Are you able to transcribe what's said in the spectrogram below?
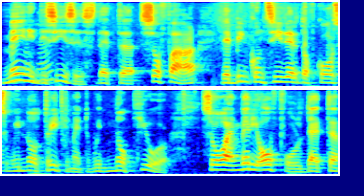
many mm-hmm. diseases that uh, so far they've been considered, of course, with no treatment, with no cure. So I'm very hopeful that uh,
